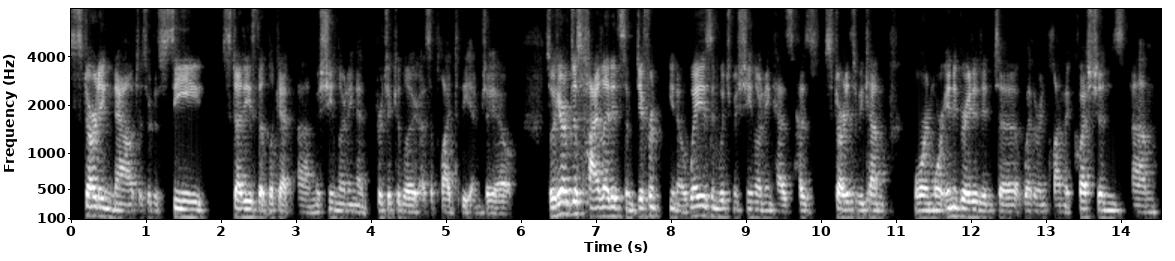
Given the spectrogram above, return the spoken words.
starting now to sort of see studies that look at uh, machine learning in particular as applied to the MJO. So here I've just highlighted some different you know, ways in which machine learning has, has started to become more and more integrated into weather and climate questions. Um,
